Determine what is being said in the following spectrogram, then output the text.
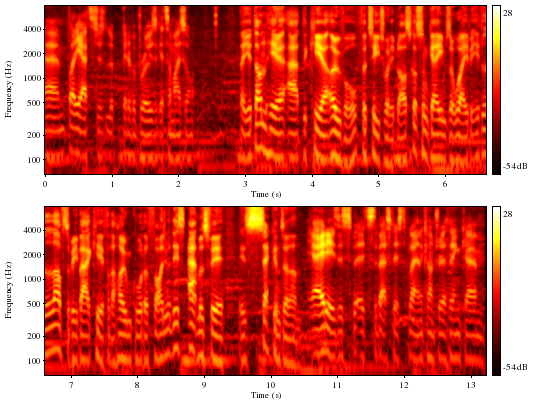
Um, but yeah, it's just a bit of a bruise to get some ice on it. Now you're done here at the Kia Oval for T20 Blast. Got some games away, but you'd love to be back here for the home quarter final. This atmosphere is second to none. Yeah, it is. It's, it's the best place to play in the country. I think. Um,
